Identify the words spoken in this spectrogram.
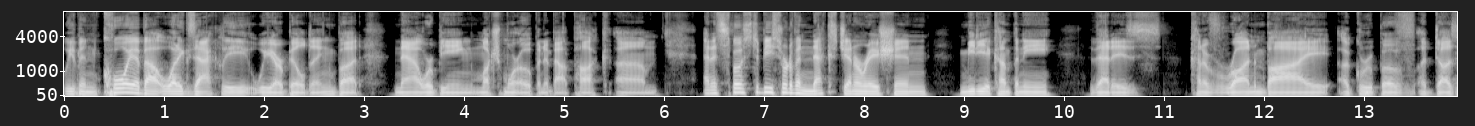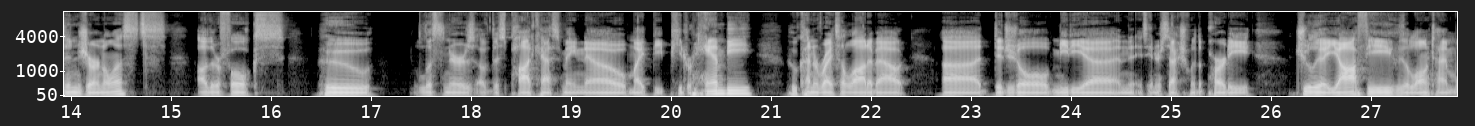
We've been coy about what exactly we are building, but now we're being much more open about Puck. Um, and it's supposed to be sort of a next generation media company that is kind of run by a group of a dozen journalists, other folks who listeners of this podcast may know might be Peter Hamby, who kind of writes a lot about uh, digital media and its intersection with the party. Julia Ioffe, who's a longtime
